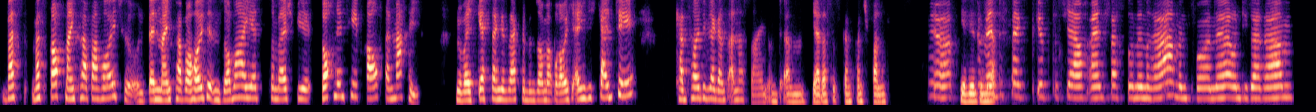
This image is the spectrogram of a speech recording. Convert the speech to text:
was, was braucht mein Körper heute? Und wenn mein Körper heute im Sommer jetzt zum Beispiel doch einen Tee braucht, dann mache ich es. Nur weil ich gestern gesagt habe, im Sommer brauche ich eigentlich keinen Tee, kann es heute wieder ganz anders sein. Und ähm, ja, das ist ganz, ganz spannend. Ja, gewesen, im ja. Endeffekt gibt es ja auch einfach so einen Rahmen vor, ne? Und dieser Rahmen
